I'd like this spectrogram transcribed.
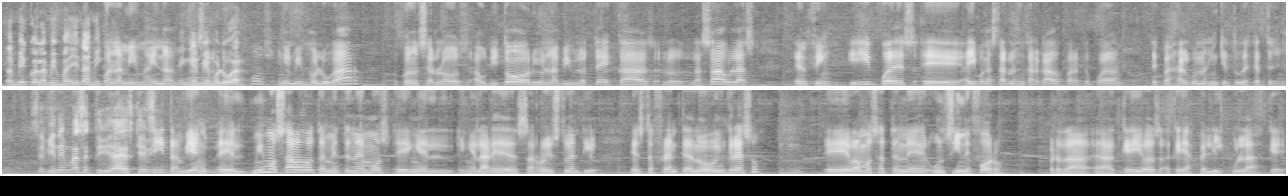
También con la misma dinámica. Con la misma dinámica. En el mismo lugar. grupos, En el mismo lugar. Conocer los auditorios, las bibliotecas, los- las aulas, en fin. Y puedes, eh, ahí van a estar los encargados para que puedan despejar algunas inquietudes que tengan. Se vienen más actividades que Sí, también. El mismo sábado también tenemos en el, en el área de desarrollo estudiantil, esto frente a nuevo ingreso, eh, vamos a tener un cineforo, ¿verdad? Aquellos, aquellas películas que,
